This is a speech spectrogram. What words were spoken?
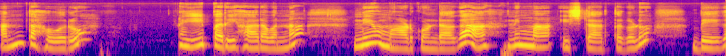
ಅಂತಹವರು ಈ ಪರಿಹಾರವನ್ನು ನೀವು ಮಾಡಿಕೊಂಡಾಗ ನಿಮ್ಮ ಇಷ್ಟಾರ್ಥಗಳು ಬೇಗ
